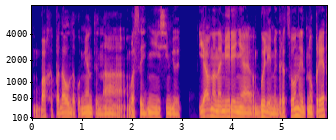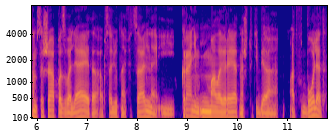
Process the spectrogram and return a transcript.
бах и подал документы на воссоединение с семьей явно намерения были миграционные, но при этом США позволяет абсолютно официально и крайне маловероятно, что тебя отфутболят,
